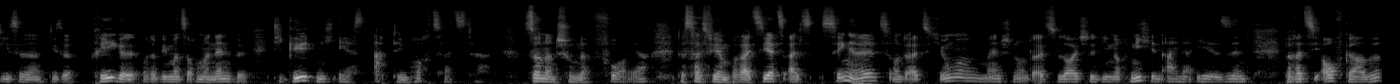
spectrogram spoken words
diese, diese Regel oder wie man es auch immer nennen will, die gilt nicht erst ab dem Hochzeitstag sondern schon davor, ja. Das heißt, wir haben bereits jetzt als Singles und als junge Menschen und als Leute, die noch nicht in einer Ehe sind, bereits die Aufgabe,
